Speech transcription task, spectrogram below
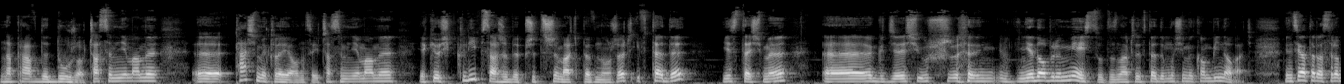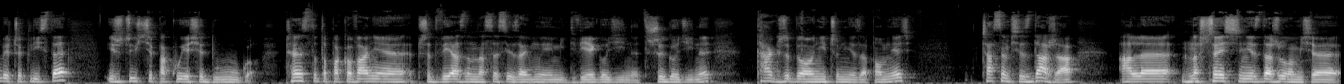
naprawdę dużo. Czasem nie mamy e, taśmy klejącej, czasem nie mamy jakiegoś klipsa, żeby przytrzymać pewną rzecz, i wtedy jesteśmy e, gdzieś już w niedobrym miejscu, to znaczy wtedy musimy kombinować. Więc ja teraz robię checklistę i rzeczywiście pakuję się długo. Często to pakowanie przed wyjazdem na sesję zajmuje mi dwie godziny, trzy godziny, tak żeby o niczym nie zapomnieć. Czasem się zdarza, ale na szczęście nie zdarzyło mi się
